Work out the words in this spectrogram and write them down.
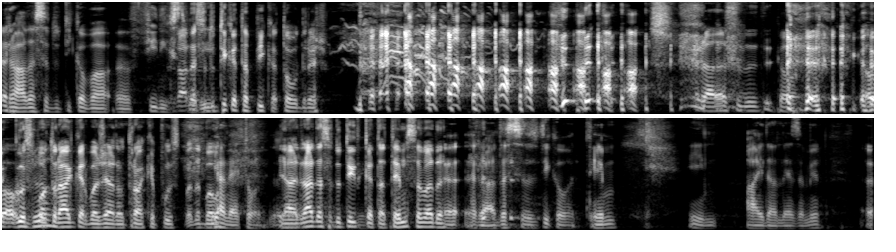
rada se dotikava uh, finih stvari. Rada se dotika ta pika, to odreš. Rada se dotikava. Gospod Rankar ima ženo, otroke pusti. pa da bo- Ja, ne, to. Ja, rada se dotika ta tem, seveda. Eh, Rada se dotikava tem in ajda ne zamir. Uh,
